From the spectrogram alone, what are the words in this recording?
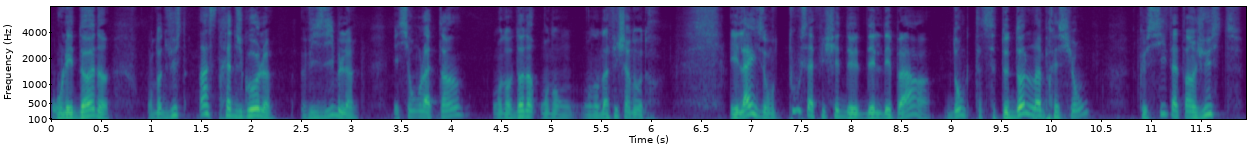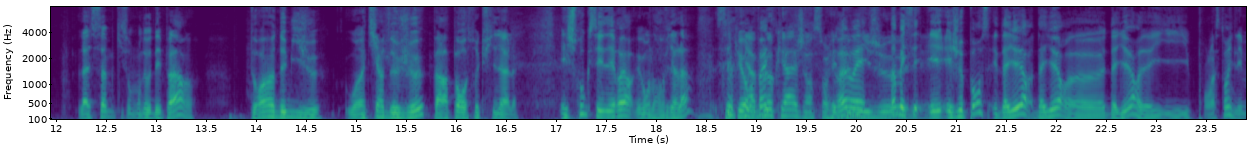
on les donne, on donne juste un stretch goal visible, et si on l'atteint, on en donne, un- on en, on en affiche un autre. Et là, ils ont tous affiché dès, dès le départ, donc ça te donne l'impression que si tu atteins juste la somme qui sont demandées au départ, tu auras un demi-jeu ou un tiers de jeu par rapport au truc final. Et je trouve que c'est une erreur, et on en revient là, c'est que Il y a en un fait, blocage hein, sur les Ouais, ouais. demi-jeux. Non mais c'est et- et, je pense et d'ailleurs d'ailleurs euh, d'ailleurs il- pour l'instant il est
